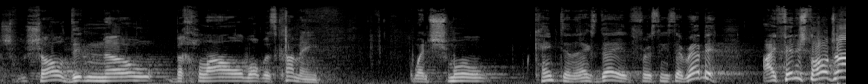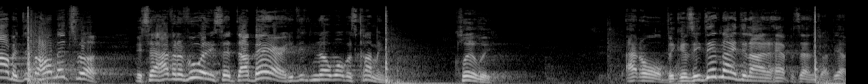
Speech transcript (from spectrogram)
Shaul didn't know Bechlal what was coming. When Shmuel came to him the next day, the first thing he said, Rebbe, I finished the whole job. I did the whole mitzvah. He said, have an avuah. He said, Daber. He didn't know what was coming. Clearly. At all. Because he did 99.5% of the job. Yeah.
